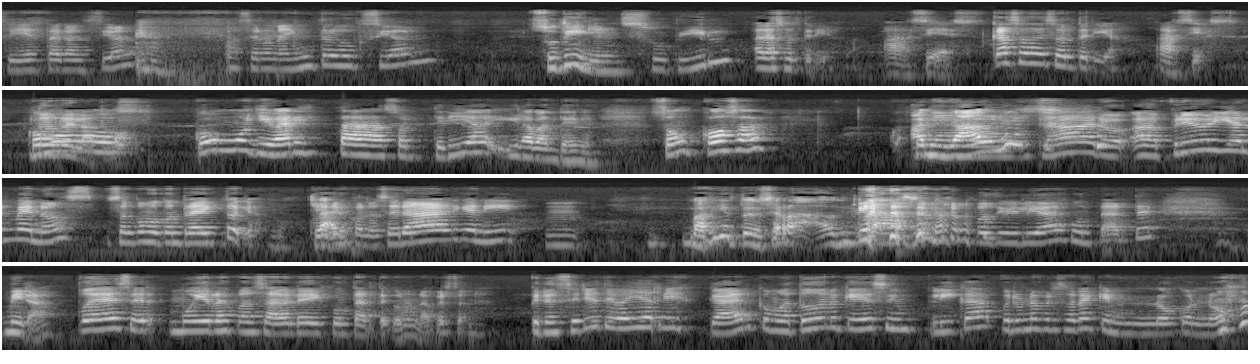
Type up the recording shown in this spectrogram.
Sí, esta canción va a ser una introducción Sutil. sutil a la soltería. Así es. Casos de soltería. Así es. Dos relatos. ¿Cómo llevar esta soltería y la pandemia? Son cosas amigables. Como- claro, a priori al menos son como contradictorias. Claro. Quieres conocer a alguien y mm, Más bien todo encerrado en claro, posibilidad de juntarte. Mira, puede ser muy irresponsable y juntarte con una persona. Pero en serio te vaya a arriesgar como a todo lo que eso implica por una persona que no conoces.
